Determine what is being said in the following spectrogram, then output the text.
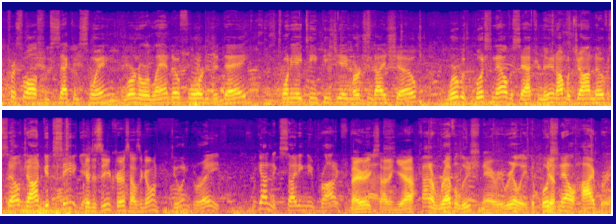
Chris Wallace from Second Swing. We're in Orlando, Florida today, 2018 PGA Merchandise Show. We're with Bushnell this afternoon. I'm with John Novosel. John, good to see you again. Good to see you, Chris. How's it going? Doing great. We got an exciting new product. For Very exciting, yeah. Kind of revolutionary, really. The Bushnell yep. Hybrid.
